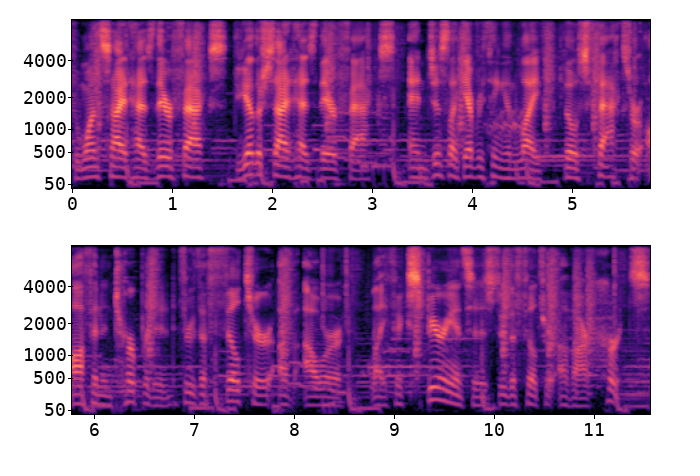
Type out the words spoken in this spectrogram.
the one side has their facts, the other side has their facts. And just like everything in life, those facts are often interpreted through the filter of our life experiences, through the filter of our hurts,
